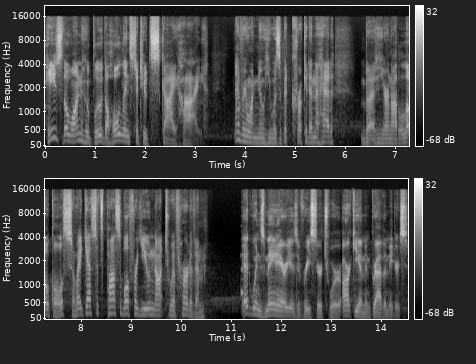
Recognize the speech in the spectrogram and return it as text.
He's the one who blew the whole institute sky high. Everyone knew he was a bit crooked in the head, but you're not a local, so I guess it's possible for you not to have heard of him. Edwin's main areas of research were archium and gravimeters.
